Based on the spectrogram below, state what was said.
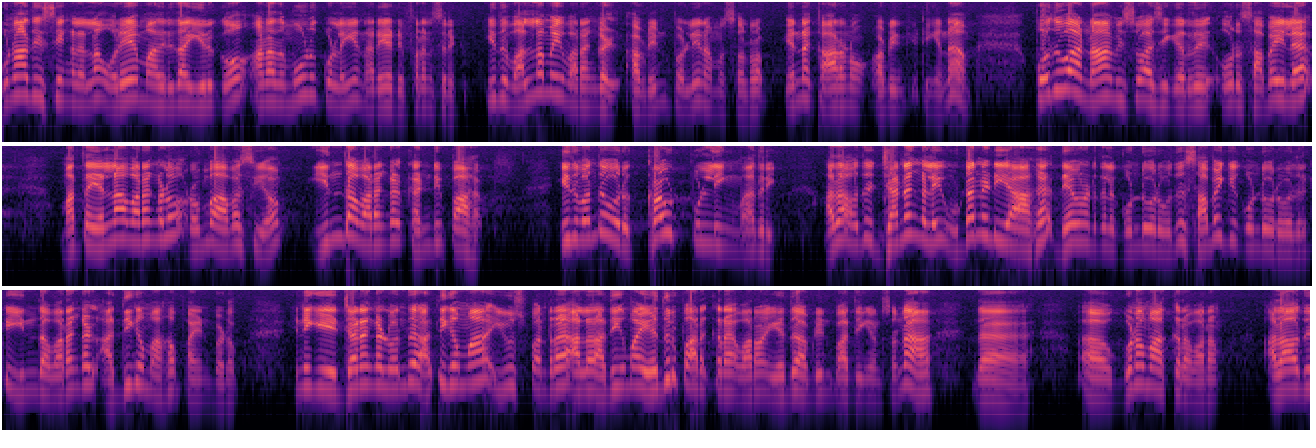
குணாதிசயங்கள் எல்லாம் ஒரே மாதிரி தான் இருக்கும். ஆனால் அந்த மூணுக்குள்ளேயும் நிறைய டிஃப்ரென்ஸ் இருக்குது இது வல்லமை வரங்கள் அப்படின்னு சொல்லி நம்ம சொல்கிறோம் என்ன காரணம் அப்படின்னு கேட்டிங்கன்னா பொதுவாக நான் விசுவாசிக்கிறது ஒரு சபையில் மற்ற எல்லா வரங்களும் ரொம்ப அவசியம். இந்த வரங்கள் கண்டிப்பாக. இது வந்து ஒரு க்ரௌட் புல்லிங் மாதிரி. அதாவது ஜனங்களை உடனடியாக தேவனிடத்தில் கொண்டு வருவது சபைக்கு கொண்டு வருவதற்கு இந்த வரங்கள் அதிகமாக பயன்படும். இன்றைக்கி ஜனங்கள் வந்து அதிகமாக யூஸ் பண்ணுற அல்லது அதிகமாக எதிர்பார்க்கிற வரம் எது அப்படின்னு பார்த்தீங்கன்னு சொன்னால் இந்த குணமாக்குற வரம். அதாவது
